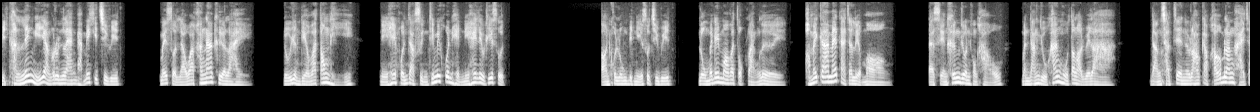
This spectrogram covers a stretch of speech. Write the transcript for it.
บิดคันเร่งหนีอย่างรุนแรงแบบไม่คิดชีวิต ไม่สนแล้วว่าข้างหน้าคืออะไร รู้อย่างเดียวว่าต้องหนี หนีให้พ้นจากสิ่งที่ไม่ควรเห็นนี้ให้เร็วที่สุด ตอนคุณลุงบิดหนีสุดชีวิต ลุงไม่ได้มองกระจกหลังเลยเพราะไม่กล้าแม้แต่จะเหลือบมอง แต่เสียงเครื่องยนต์ของเขา มันดังอยู่ข้างหูตลอดเวลา ดังชัดเจนราวกับเขากำลังหายใจ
